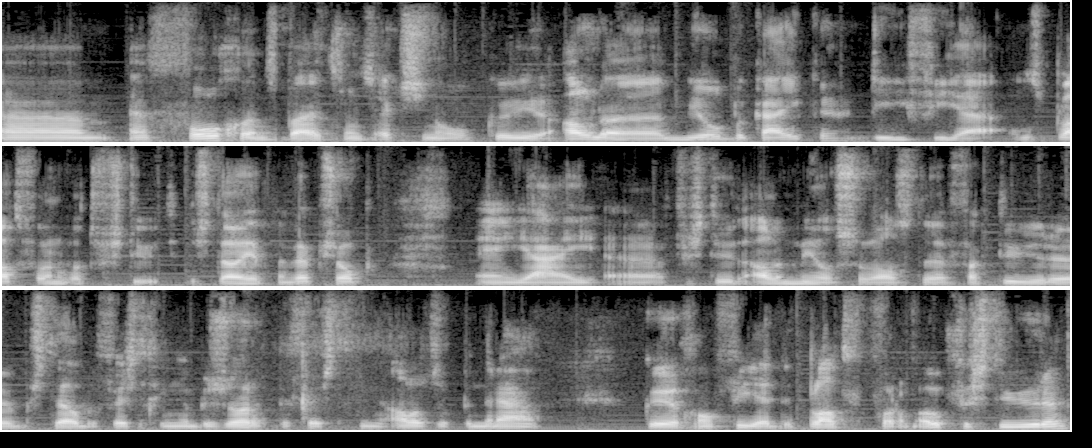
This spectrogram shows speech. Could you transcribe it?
Um, en vervolgens bij Transactional kun je alle mail bekijken die via ons platform wordt verstuurd. Dus stel je hebt een webshop en jij uh, verstuurt alle mails zoals de facturen, bestelbevestigingen, bezorgbevestigingen, alles op en eraan. Kun je gewoon via dit platform ook versturen.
